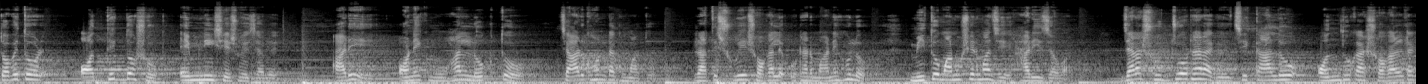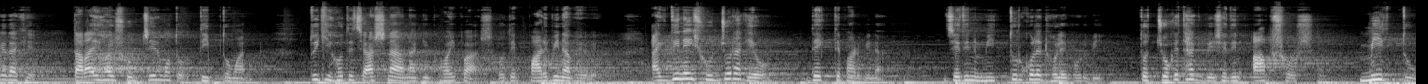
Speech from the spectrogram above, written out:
তবে তোর অর্ধেক দশক এমনিই শেষ হয়ে যাবে। আরে, অনেক মহান লোক তো চার ঘণ্টা ঘুমাতো। রাতে শুয়ে সকালে ওঠার মানে হলো মৃত মানুষের মাঝে হারিয়ে যাওয়া। যারা সূর্য ওঠার আগে যে কালো অন্ধকার সকালটাকে দেখে, তারাই হয় সূর্যের মতো দীপ্তমান। তুই কি হতে চাস না, নাকি ভয় পাস? হতে পারবি না ভেবে। একদিন এই সূর্যটাকেও দেখতে পারবি না। যেদিন মৃত্যুর কোলে ঢলে পড়বি। তোর চোখে থাকবে সেদিন আফসোস। মৃত্যু,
